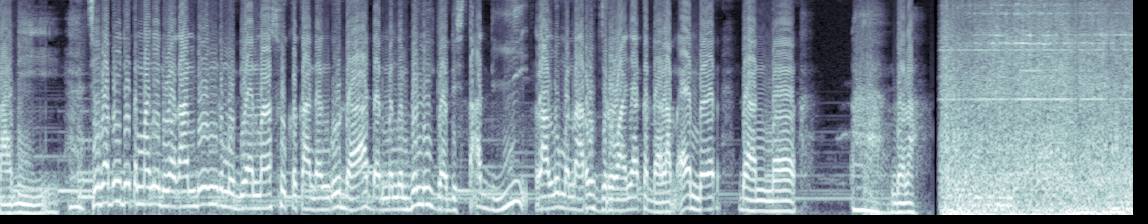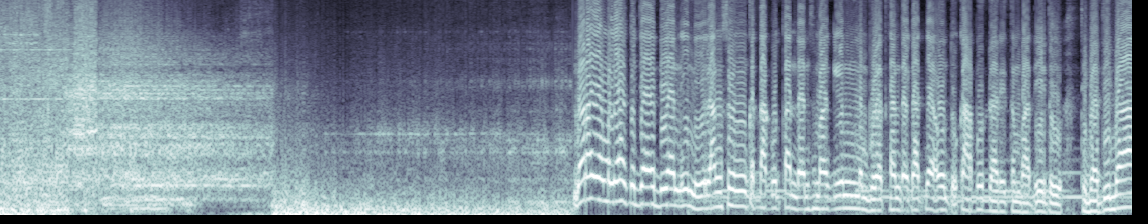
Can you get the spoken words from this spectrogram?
tadi. Si babi ditemani dua kambing Kemudian masuk ke kandang kuda Dan menyembelih gadis tadi Lalu menaruh jeruannya ke dalam ember Dan me... Ah, udahlah Nora yang melihat kejadian ini langsung ketakutan dan semakin membulatkan tekadnya untuk kabur dari tempat itu. Tiba-tiba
